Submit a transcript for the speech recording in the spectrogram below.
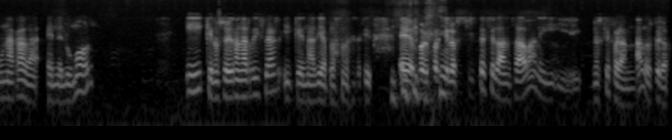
una gala en el humor y que no se oigan las risas y que nadie aplauda. Es decir, eh, por- porque los chistes se lanzaban y, y no es que fueran malos, pero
